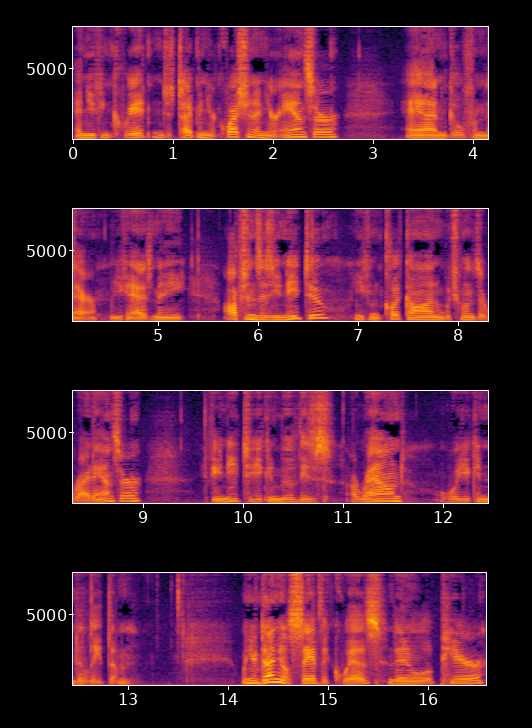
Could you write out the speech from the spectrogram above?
And you can create and just type in your question and your answer and go from there. You can add as many options as you need to. You can click on which one's the right answer. If you need to, you can move these around or you can delete them. When you're done, you'll save the quiz, then it will appear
